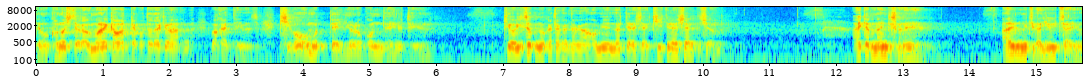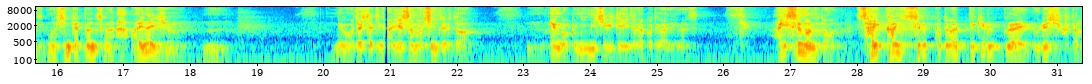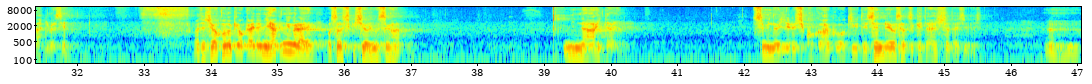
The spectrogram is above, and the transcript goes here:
でもこの人が生まれ変わったことだけは分かっています。希望を持って喜んでいるという。今日遺族の方々がお見えになってらっしゃる聞いていらっしゃるでしょう。会いたくないんですかね。会える道が唯一あります。もう死んじゃったんですから会えないでしょう、うん、でも私たちがイエス様を信ずると、天国に導いていただくことができます。愛する者と再会することができるぐらい嬉しいことはありません。私はこの教会で200人ぐらいお葬式しておりますがみんな会いたい。罪の許し告白を聞いて洗礼を授けた人たちです、うん、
